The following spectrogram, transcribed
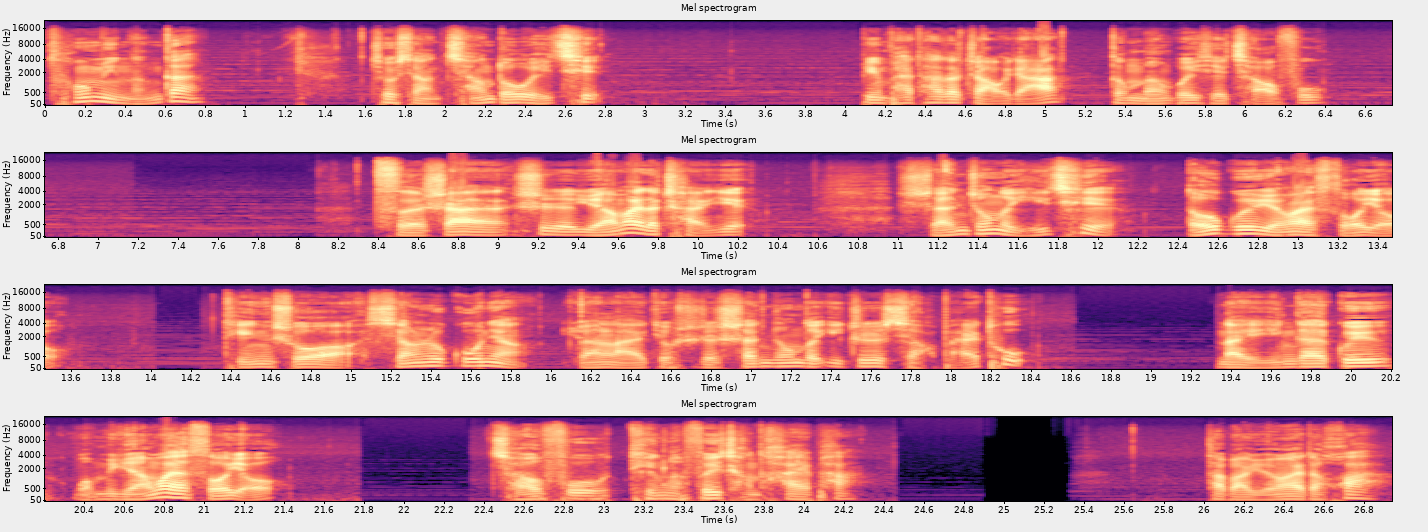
聪明能干，就想强夺为妾。并派他的爪牙登门威胁樵夫：“此山是员外的产业，山中的一切都归员外所有。听说香如姑娘原来就是这山中的一只小白兔，那也应该归我们员外所有。”樵夫听了非常的害怕，他把员外的话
